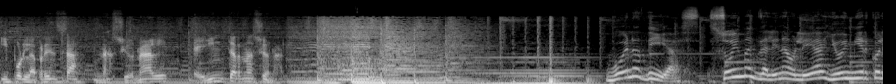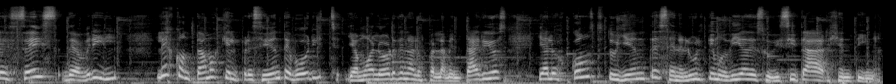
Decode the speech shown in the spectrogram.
y por la prensa nacional e internacional. Buenos días, soy Magdalena Olea y hoy miércoles 6 de abril les contamos que el presidente Boric llamó al orden a los parlamentarios y a los constituyentes en el último día de su visita a Argentina.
